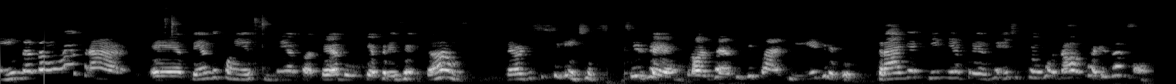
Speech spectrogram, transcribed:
ainda não entraram. É, tendo conhecimento até do que apresentamos, né, eu disse o seguinte: se tiver um projeto de parque híbrido, traga aqui, me apresente que eu vou dar autorização.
